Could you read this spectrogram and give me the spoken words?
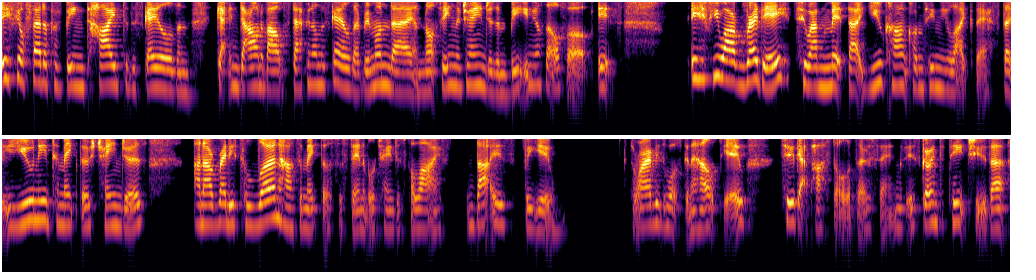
if you're fed up of being tied to the scales and getting down about stepping on the scales every Monday and not seeing the changes and beating yourself up, it's if you are ready to admit that you can't continue like this, that you need to make those changes and are ready to learn how to make those sustainable changes for life, that is for you. Thrive is what's going to help you to get past all of those things. It's going to teach you that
